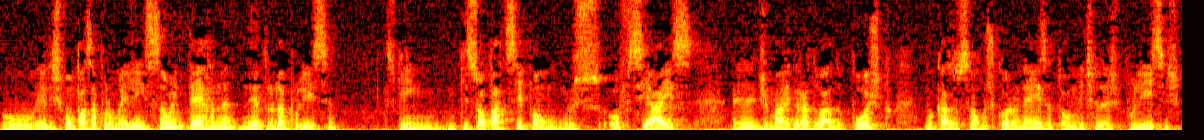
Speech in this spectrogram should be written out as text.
o, eles vão passar por uma eleição interna dentro da polícia, que, em, que só participam os oficiais eh, de mais graduado posto, no caso são os coronéis atualmente das polícias,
